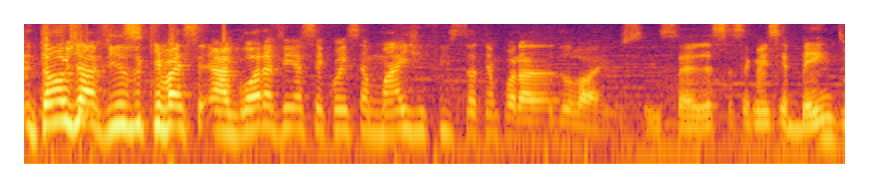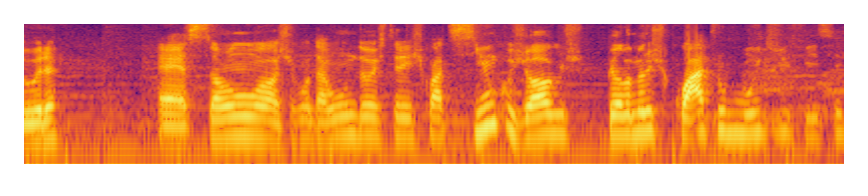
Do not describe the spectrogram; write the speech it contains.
Então eu já aviso que vai ser. Agora vem a sequência mais difícil da temporada do Lions. Isso é- essa sequência é bem dura. É, são, ó, deixa eu contar, um, dois, três, quatro, cinco jogos, pelo menos quatro muito difíceis.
